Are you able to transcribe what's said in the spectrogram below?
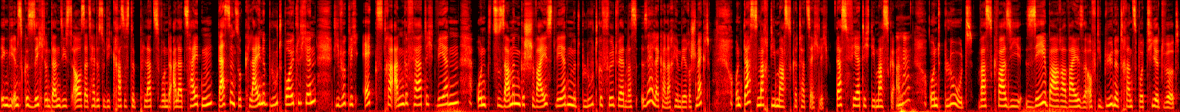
irgendwie ins Gesicht und dann siehst aus, als hättest du die krasseste Platzwunde aller Zeiten. Das sind so kleine Blutbeutelchen, die wirklich extra angefertigt werden und zusammengeschweißt werden, mit Blut gefüllt werden, was sehr lecker nach Himbeere schmeckt. Und das macht die Maske tatsächlich. Das fertigt die Maske an. Mhm. Und Blut, was quasi sehbarerweise auf die Bühne transportiert wird,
